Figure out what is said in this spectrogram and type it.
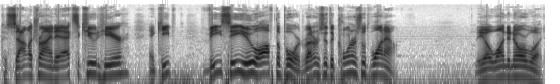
Casala trying to execute here and keep VCU off the board. Runners at the corners with one out. The 0 1 to Norwood,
